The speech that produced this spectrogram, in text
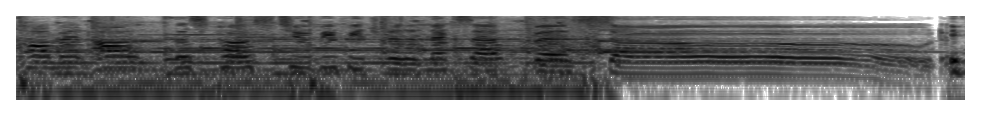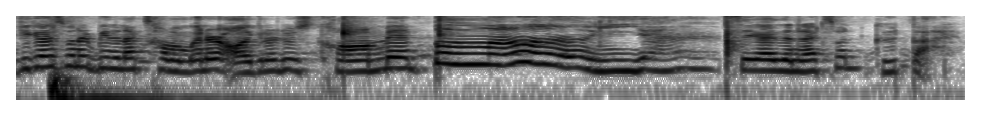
Comment on this post to be featured in the next episode. If you guys want to be the next comment winner, all you gotta do is comment below. Yeah. See you guys in the next one. Goodbye.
